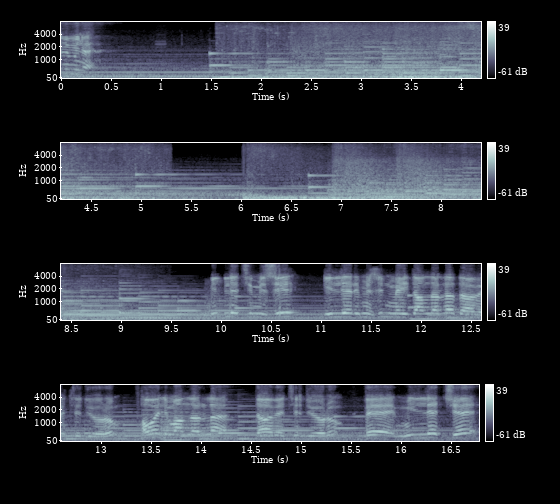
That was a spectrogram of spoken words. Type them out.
Ölümüne. Milletimizi illerimizin meydanlarına davet ediyorum. Havalimanlarına davet ediyorum. Ve milletçe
